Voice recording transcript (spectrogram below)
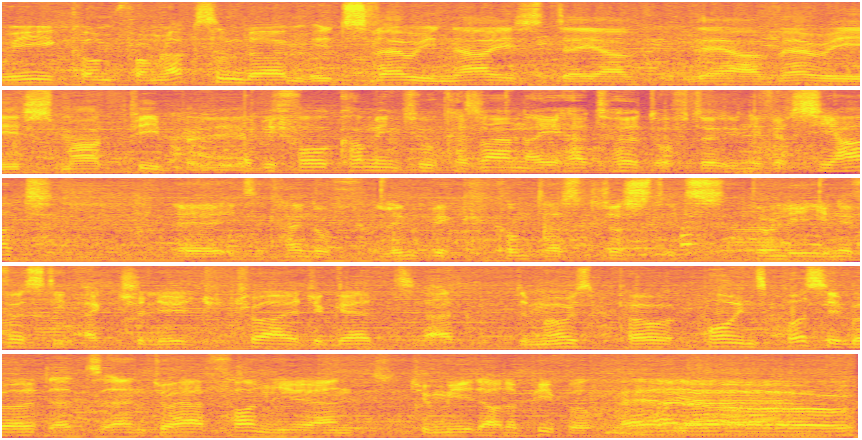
We come from Luxembourg. It's very nice. They are they are very smart people here. Before coming to Kazan, I had heard of the Universiad. Uh, it's a kind of Olympic contest. Just it's only university. Actually, to try to get at the most po points possible that, and to have fun here and to meet other people. Hello.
